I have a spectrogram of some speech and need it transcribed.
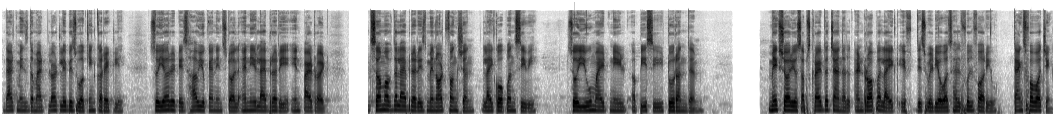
That means the matplotlib is working correctly. So here it is how you can install any library in PyDroid. Some of the libraries may not function like OpenCV. So you might need a PC to run them. Make sure you subscribe the channel and drop a like if this video was helpful for you. Thanks for watching.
